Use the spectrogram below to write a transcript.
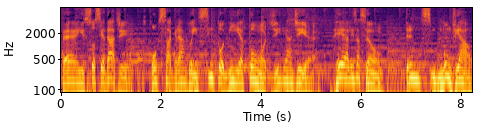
Fé e Sociedade. O sagrado em sintonia com o dia a dia. Realização Transmundial.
